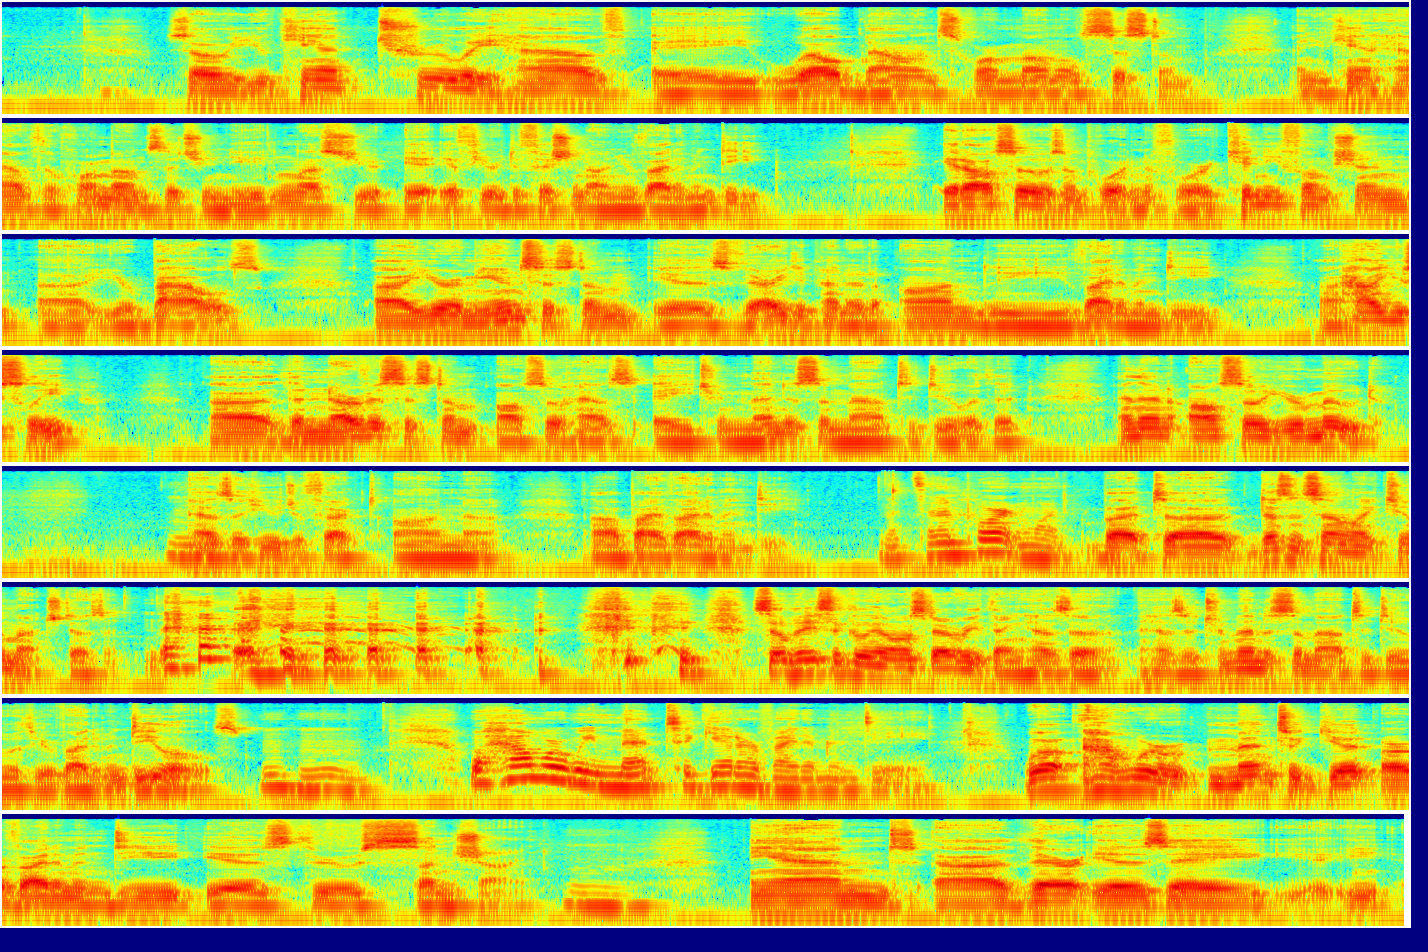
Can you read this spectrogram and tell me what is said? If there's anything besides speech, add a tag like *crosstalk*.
So you can't truly have a well balanced hormonal system, and you can't have the hormones that you need unless you're if you're deficient on your vitamin D. It also is important for kidney function, uh, your bowels. Uh, your immune system is very dependent on the vitamin D. Uh, how you sleep, uh, the nervous system also has a tremendous amount to do with it, and then also your mood has a huge effect on uh, uh, by vitamin D. That's an important one. But uh, doesn't sound like too much, does it? *laughs* so basically, almost everything has a has a tremendous amount to do with your vitamin D levels. Well, how were we meant to get our vitamin D? Well, how we're meant to get our vitamin D is through sunshine. And uh, there is a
